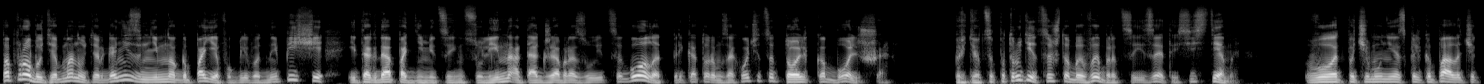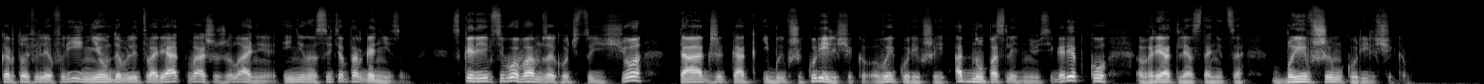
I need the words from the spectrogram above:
Попробуйте обмануть организм, немного поев углеводной пищи, и тогда поднимется инсулин, а также образуется голод, при котором захочется только больше. Придется потрудиться, чтобы выбраться из этой системы. Вот почему несколько палочек картофеля фри не удовлетворят ваше желание и не насытят организм. Скорее всего, вам захочется еще, так же, как и бывший курильщик, выкуривший одну последнюю сигаретку, вряд ли останется бывшим курильщиком.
